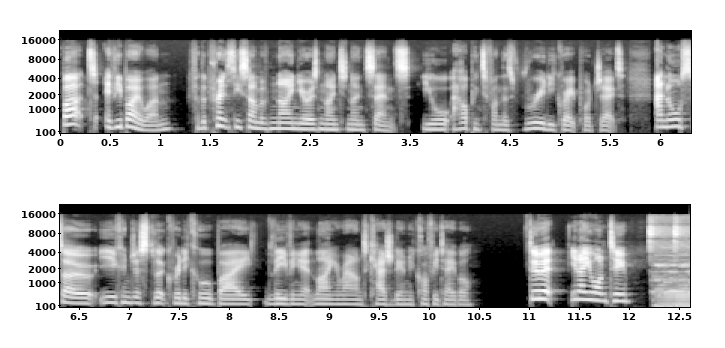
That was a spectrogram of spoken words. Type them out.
But if you buy one, for the princely sum of €9.99, you're helping to fund this really great project. And also, you can just look really cool by leaving it lying around casually on your coffee table. Do it, you know you want to.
